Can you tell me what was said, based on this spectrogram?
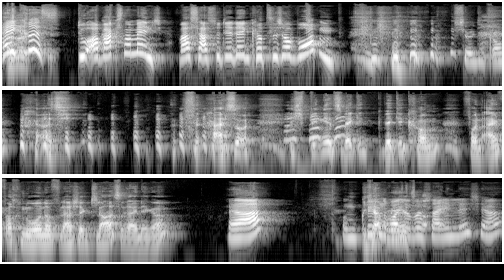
Hey Also, Chris, du erwachsener Mensch, was hast du dir denn kürzlich erworben? Entschuldigung. Also, also, ich bin jetzt wegge weggekommen von einfach nur einer Flasche Glasreiniger. Ja? Um Ich Küchenrolle wahrscheinlich, ja?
